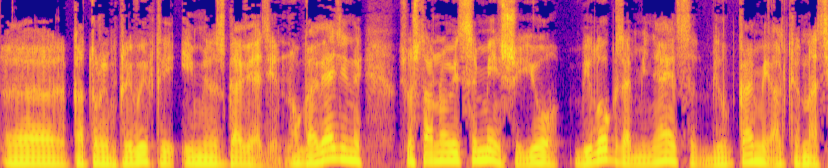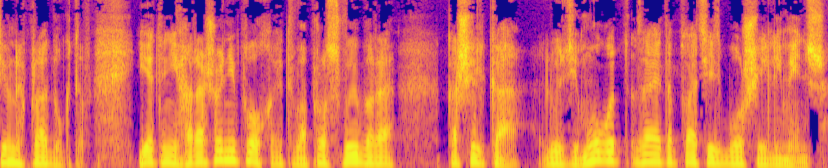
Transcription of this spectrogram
э, к которым привыкли именно с говядиной. Но говядины все становится меньше, ее белок заменяется белками альтернативных продуктов. И это не хорошо, не плохо, это вопрос выбора кошелька. Люди могут за это платить больше или меньше.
